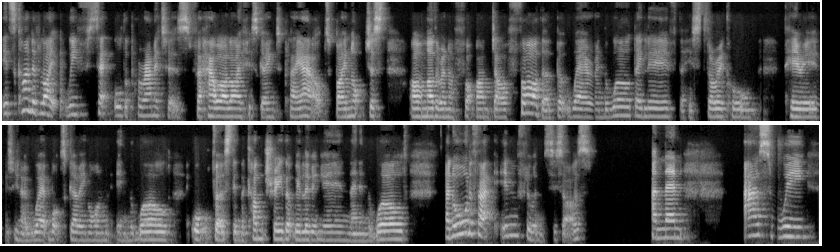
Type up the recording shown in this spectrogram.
It's kind of like we've set all the parameters for how our life is going to play out by not just our mother and our, our father but where in the world they live the historical period you know where what's going on in the world or first in the country that we're living in then in the world. And all of that influences us. And then as we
